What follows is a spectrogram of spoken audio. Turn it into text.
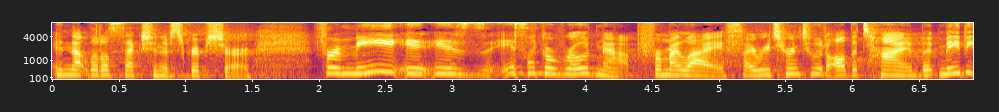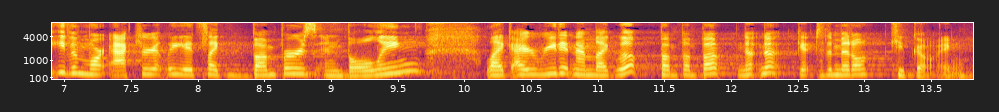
in that little section of scripture. For me, it is it's like a roadmap for my life. I return to it all the time, but maybe even more accurately, it's like bumpers in bowling. Like I read it and I'm like, whoop, bump, bump, bump, no, no, get to the middle, keep going.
